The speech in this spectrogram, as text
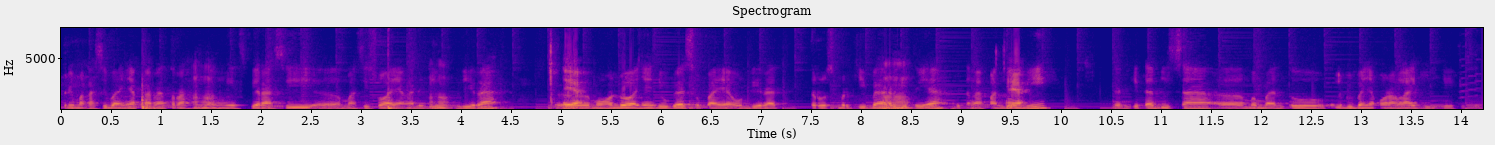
terima kasih banyak karena telah menginspirasi eh, mahasiswa yang ada di. Undira Eh, Iya. mohon doanya juga supaya Undira terus berkibar gitu ya di tengah pandemi dan kita bisa eh, membantu lebih banyak orang lagi gitu sih.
